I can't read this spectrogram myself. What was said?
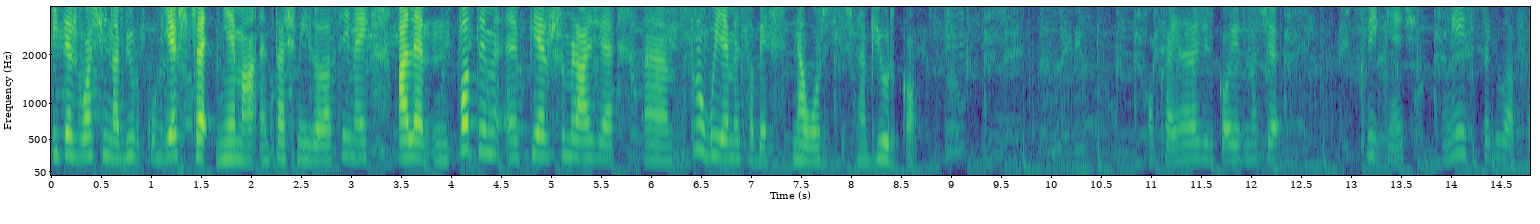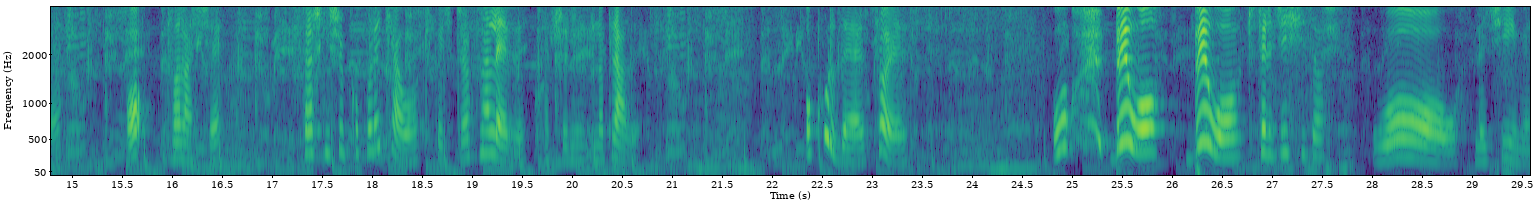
I też właśnie na biurku jeszcze nie ma e, taśmy izolacyjnej, ale mm, po tym e, pierwszym razie em, spróbujemy sobie nałożyć też na biurko. Ok, na razie tylko 11 kliknięć. Nie jest takie łatwe. O, 12. Strasznie szybko poleciało. Czekajcie, teraz na lewy, znaczy na prawy. O kurde, co jest? O, było! Było! 40 coś. Wow, lecimy.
